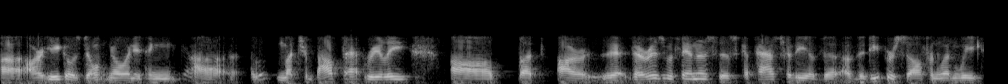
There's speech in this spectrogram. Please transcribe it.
Uh, our egos don't know anything uh, much about that really. Uh, but our there is within us this capacity of the of the deeper self, and when we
